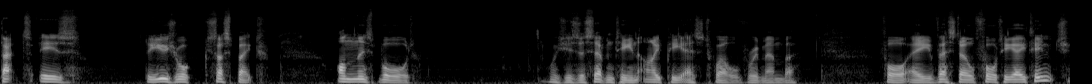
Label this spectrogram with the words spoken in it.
that is the usual suspect on this board, which is a 17 IPS12. Remember for a Vestel 48 inch.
